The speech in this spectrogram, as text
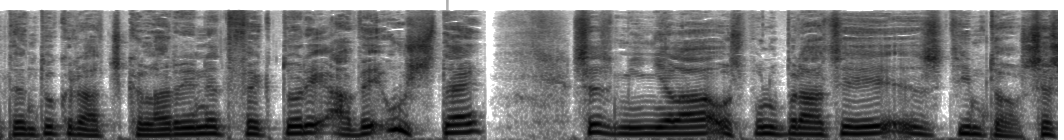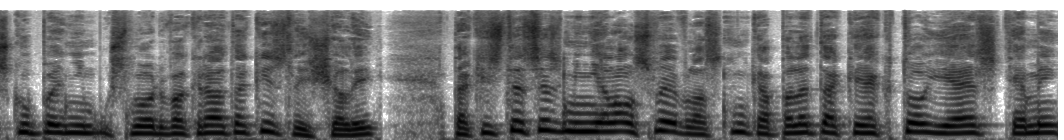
tentokrát z Clarinet Factory. A vy už jste se zmínila o spolupráci s tímto seskupením, už jsme ho dvakrát taky slyšeli. Taky jste se zmínila o své vlastní kapele, tak jak to je s těmi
